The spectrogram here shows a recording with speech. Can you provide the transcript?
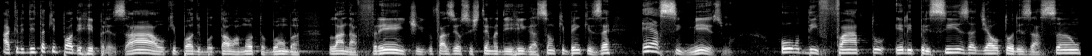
acredita que pode represar, ou que pode botar uma motobomba lá na frente, fazer o sistema de irrigação que bem quiser. É assim mesmo? Ou, de fato, ele precisa de autorização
